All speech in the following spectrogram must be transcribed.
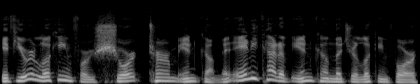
If you're looking for short term income, any kind of income that you're looking for,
